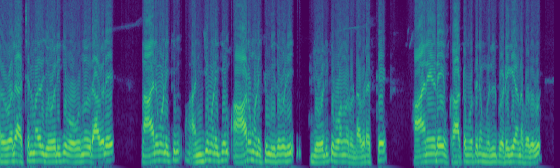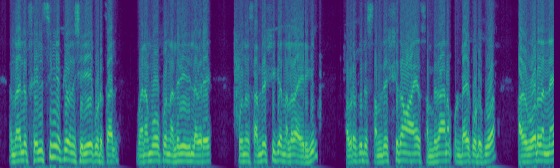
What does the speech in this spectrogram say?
അതുപോലെ അച്ഛന്മാർ ജോലിക്ക് പോകുന്നു. രാവിലെ നാല് മണിക്കും അഞ്ചു മണിക്കും ആറു മണിക്കും ഇതുവഴി ജോലിക്ക് പോകുന്നവരുണ്ട്. അവരൊക്കെ ആനയുടെയും കാട്ടുപോത്തിനും മുന്നിൽ പെടുകയാണ് പതിവ്. എന്നാലും ഫെൻസിംഗ് ഒക്കെ ഒന്ന് ശരിയായി കൊടുത്താൽ വനം വകുപ്പ് നല്ല രീതിയിൽ അവരെ ഒന്ന് സംരക്ഷിക്കാൻ നല്ലതായിരിക്കും. അവർക്കൊരു സംരക്ഷിതമായ സംവിധാനം ഉണ്ടാക്കി കൊടുക്കുക. അതുപോലെ തന്നെ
